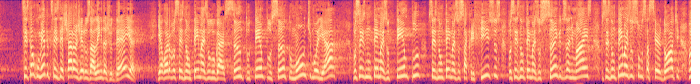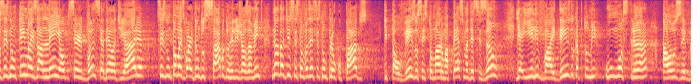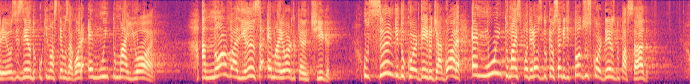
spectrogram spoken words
Vocês estão com medo que vocês deixaram a Jerusalém da Judéia e agora vocês não têm mais o lugar santo, o templo santo, o Monte Moriá? Vocês não têm mais o templo, vocês não têm mais os sacrifícios, vocês não têm mais o sangue dos animais, vocês não têm mais o sumo sacerdote, vocês não têm mais a lei, a observância dela diária, vocês não estão mais guardando o sábado religiosamente, nada disso vocês estão fazendo, vocês estão preocupados que talvez vocês tomaram uma péssima decisão, e aí ele vai, desde o capítulo 1, mostrar aos hebreus, dizendo: o que nós temos agora é muito maior, a nova aliança é maior do que a antiga. O sangue do cordeiro de agora é muito mais poderoso do que o sangue de todos os cordeiros do passado.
